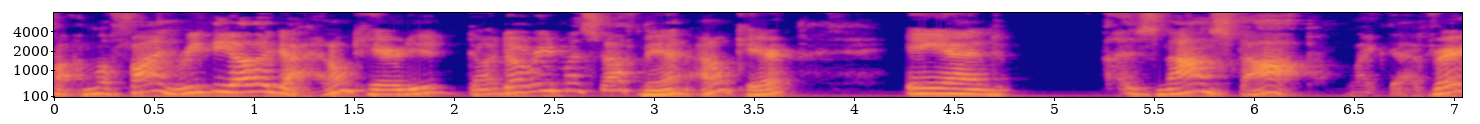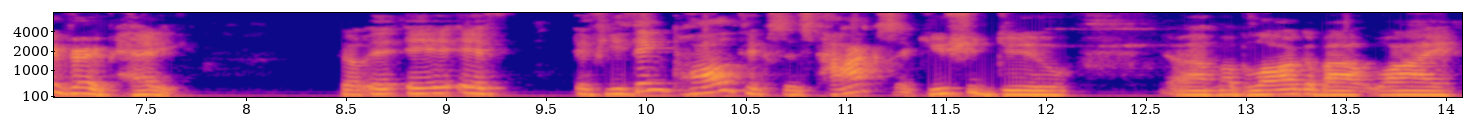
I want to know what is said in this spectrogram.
I'm fine. Read the other guy. I don't care, dude. Don't don't read my stuff, man. I don't care. And it's nonstop like that. Very very petty. So if if you think politics is toxic, you should do um, a blog about why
